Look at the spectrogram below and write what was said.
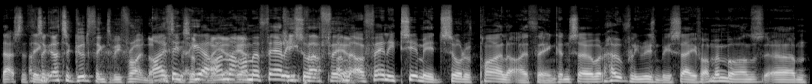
that's the that's, a, thing. that's a good thing to be frightened of. I think, yeah, I'm, a, I'm a fairly Keep sort of. I'm a fairly timid sort of pilot, I think, and so, but hopefully reasonably safe. I remember I was, um,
